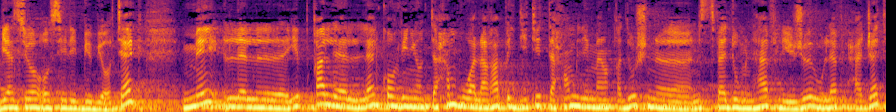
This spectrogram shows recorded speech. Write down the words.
bien sûr aussi les bibliothèques mais يبقى l'inconvénient تاعهم هو la rapidité تاعهم اللي ما نقدروش نستفادوا منها في les jeux ولا في الحاجات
